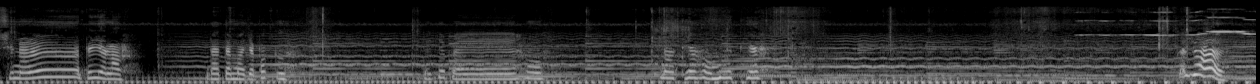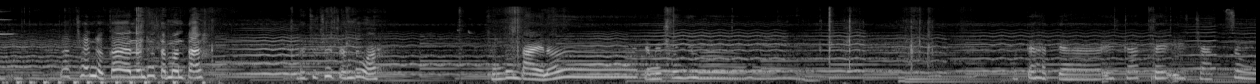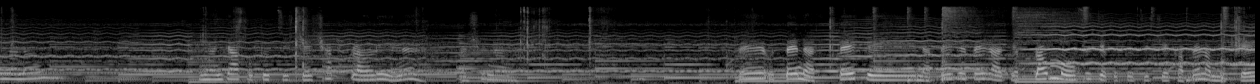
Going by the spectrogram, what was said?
xin nó tới giờ là đã tâm mà cho bắt cứ. Để cho bé hồ nó theo hồ mưa theo. Cái gì? Cho chết được cái lên theo tâm anh ta. Để cho chết chân đâu à chân đông tài nó cho mấy con dưa tê hạt tê ít chát tê ít chát sâu nữa nó. Nhà cho của tôi chỉ chế chấp lâu liền nè ở chỗ này té té nè té chè nè té cái té là chè lâu mù cái chè của tôi chỉ cặp đấy là một chè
